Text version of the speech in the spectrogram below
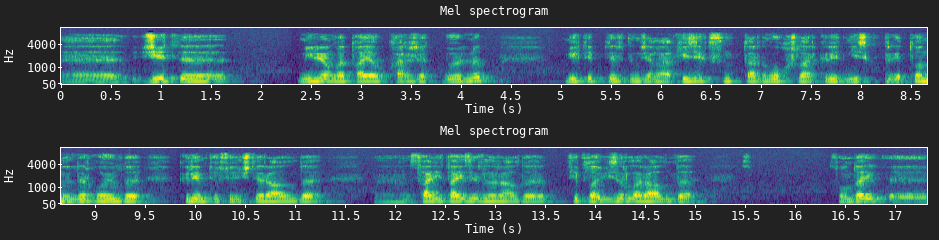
ә, жеті миллионға таяу қаражат бөлініп мектептердің жаңағы кезекті сыныптардың оқушылары кіретін есіктерге тоннелер қойылды кілем төсеніштер алынды ә, санитайзерлер алды тепловизорлар алынды. Сондай ә,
